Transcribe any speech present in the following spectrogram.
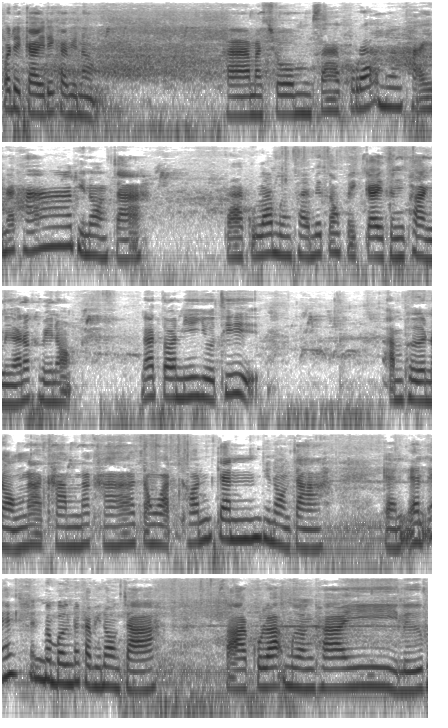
ก็ได้ไกลได้ค่ะพี่น้องพามาชมซากุระเมืองไทยนะคะ พี่น้องจ้าซากุระเมืองไทยไม่ต้องไปไกลถึงภาคเหนือเนาะค่ะพี่น้องณตอนนี้อยู่ที่ อำเภอหนองนาคำนะคะ จังหวัดขอนแก่นพี่น้องจ้าแอนแอนเอ๊ะเป็นเมืองเบิ้งนะคะพี่น้องจ้าซากุระเมืองไทย หรือพ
